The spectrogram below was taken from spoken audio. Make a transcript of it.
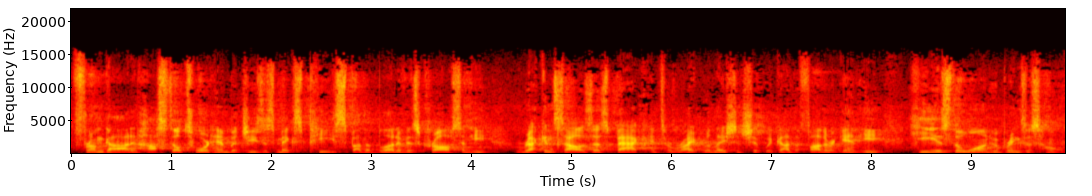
from God and hostile toward Him, but Jesus makes peace by the blood of His cross and He reconciles us back into right relationship with God the Father. Again, He, he is the one who brings us home.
